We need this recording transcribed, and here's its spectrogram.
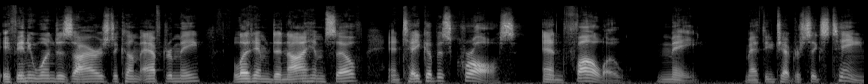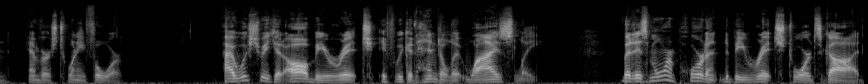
If anyone desires to come after me, let him deny himself and take up his cross and follow me. Matthew chapter 16 and verse 24. I wish we could all be rich if we could handle it wisely. But it is more important to be rich towards God.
